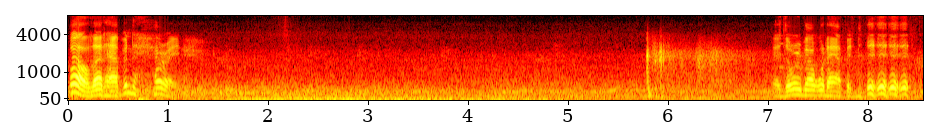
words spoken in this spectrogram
Well, that happened. Alright. Yeah, don't worry about what happened.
